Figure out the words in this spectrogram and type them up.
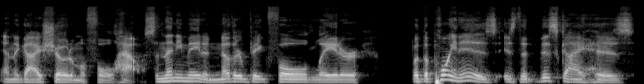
and the guy showed him a full house. And then he made another big fold later. But the point is is that this guy has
